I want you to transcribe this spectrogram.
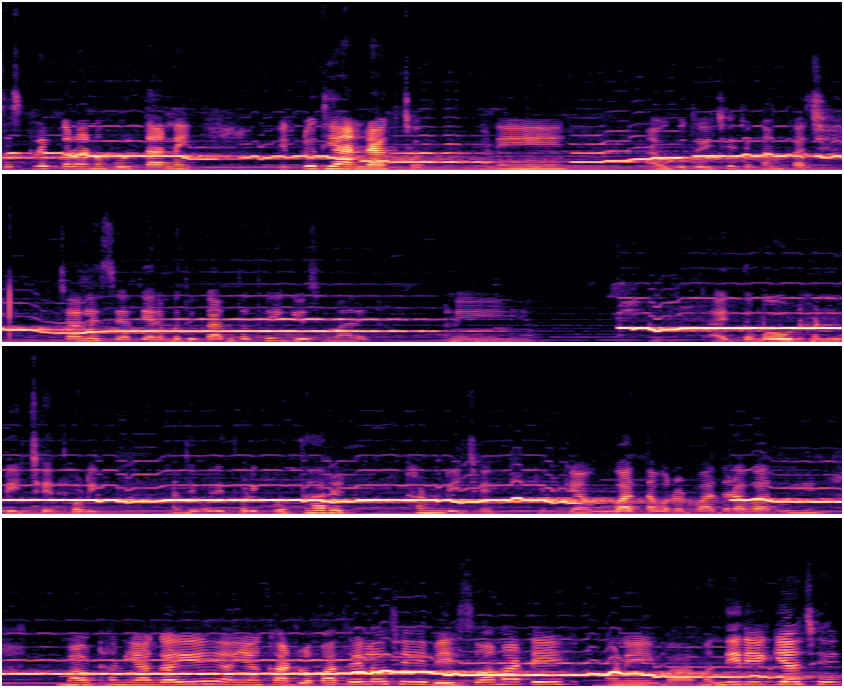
સબસ્ક્રાઈબ કરવાનું ભૂલતા નહીં. એટલું ધ્યાન રાખજો. અને આવું બધું છે જે કામકાજ ચાલે છે. અત્યારે બધું કામ તો થઈ ગયું છે મારે. અને આજ તો બહુ ઠંડી છે થોડીક. આજે બધી થોડીક વધારે ઠંડી છે. કેમ કે આવું વાતાવરણ વાદળાવાળું. માવઠાની આગાહી અહીંયા ખાટલો પાથરેલો છે બેસવા માટે. અને મંદિરે ગયા છે.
